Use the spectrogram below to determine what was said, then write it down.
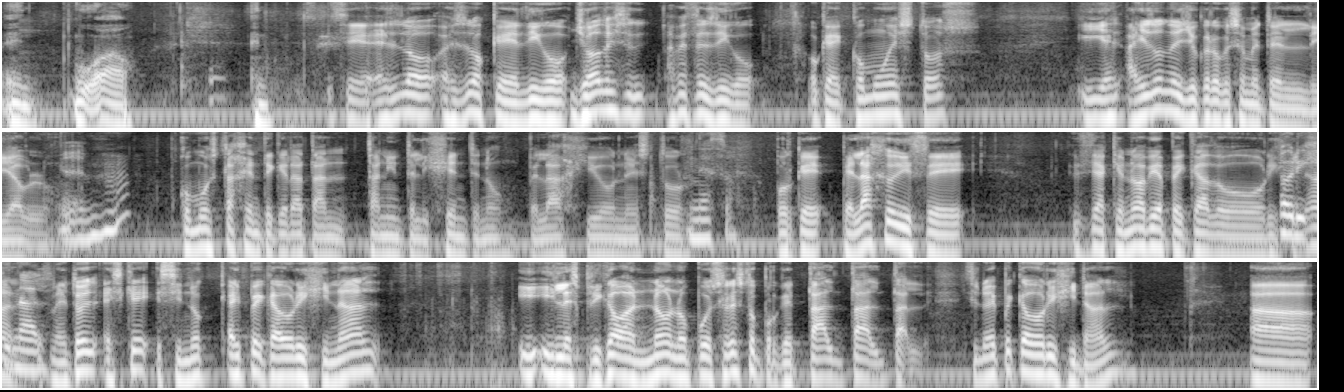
En- wow. En- Sí, es lo, es lo que digo. Yo a veces, digo, ok, como estos, y ahí es donde yo creo que se mete el diablo. Ujú, Como esta gente que era tan, tan inteligente, ¿no? Pelagio, Néstor. eso. Porque Pelagio dice, decía que no había pecado original. Original. Entonces, es que si no hay pecado original, y, y le explicaban, no, no puede ser esto porque tal, tal, tal. Si no hay pecado original, ah,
